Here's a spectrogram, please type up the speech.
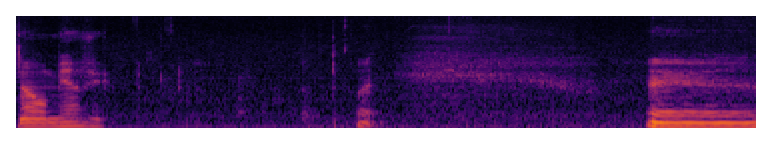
non, bien vu. Euh,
